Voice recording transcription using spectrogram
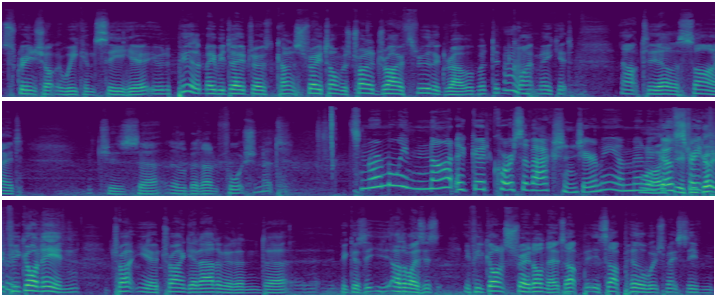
screenshot that we can see here. It would appear that maybe Dave drove kind of straight on, was trying to drive through the gravel, but didn't Hmm. quite make it out to the other side, which is uh, a little bit unfortunate. It's normally not a good course of action, Jeremy. I'm going to well, go if, if you straight go, if you've gone in, try you know try and get out of it, and uh, because it, otherwise, it's, if you'd gone straight on there, it's up it's uphill, which makes it even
